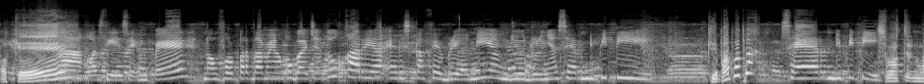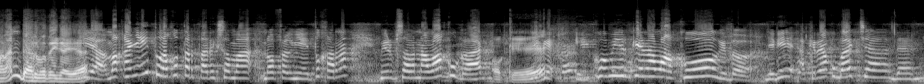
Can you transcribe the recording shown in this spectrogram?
Oke. Nah, kelas 3 SMP, novel pertama yang aku baca tuh karya Eriska Febriani yang judulnya Serendipity. Oke, apa apa apa? Serendipity. Seperti Manandar berarti ya? Iya, makanya itu aku tertarik sama novelnya itu karena mirip sama namaku kan. Oke. Jadi kayak, Ih, kok mirip kayak namaku gitu. Jadi akhirnya aku baca dan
